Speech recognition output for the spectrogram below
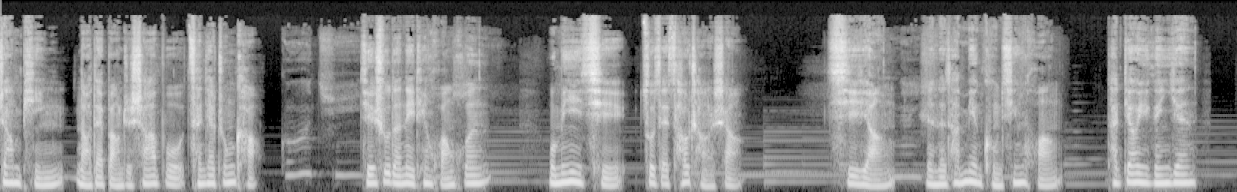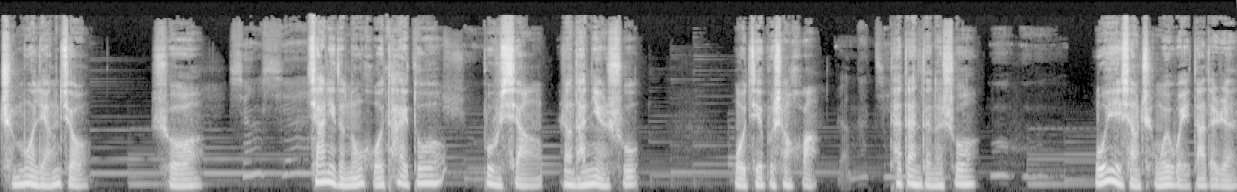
张平脑袋绑着纱布参加中考，结束的那天黄昏，我们一起坐在操场上，夕阳染得他面孔金黄，他叼一根烟，沉默良久，说：“家里的农活太多，不想让他念书。”我接不上话，他淡淡的说：“我也想成为伟大的人，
